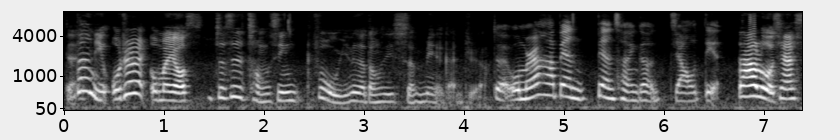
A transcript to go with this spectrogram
对但你我觉得我们有就是重新赋予那个东西生命的感觉啊。对，我们让它变变成一个焦点。大家如果现在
